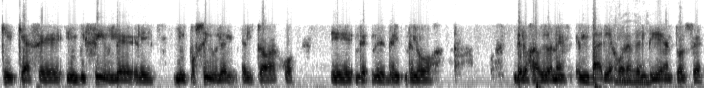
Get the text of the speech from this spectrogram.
que, que hace invisible, el, imposible el, trabajo eh, de, los de los aviones en varias horas del día. Entonces,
